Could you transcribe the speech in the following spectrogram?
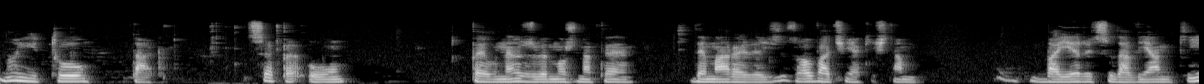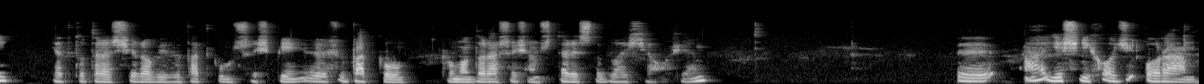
No i tu tak, CPU pełne, żeby można te dema realizować, jakieś tam bajery, cudawianki, jak to teraz się robi w wypadku 6, w wypadku Commodore 64 128. A jeśli chodzi o RAM,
